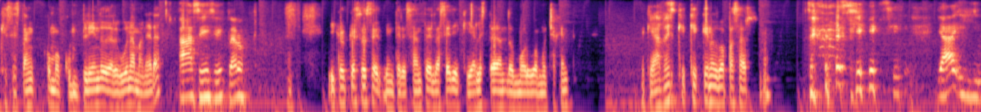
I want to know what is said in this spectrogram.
que se están como cumpliendo de alguna manera. Ah, sí, sí, claro. Y creo que eso es lo interesante de la serie, que ya le está dando morbo a mucha gente de que a ver qué, qué, nos va a pasar, ¿no? sí, sí, ya, y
